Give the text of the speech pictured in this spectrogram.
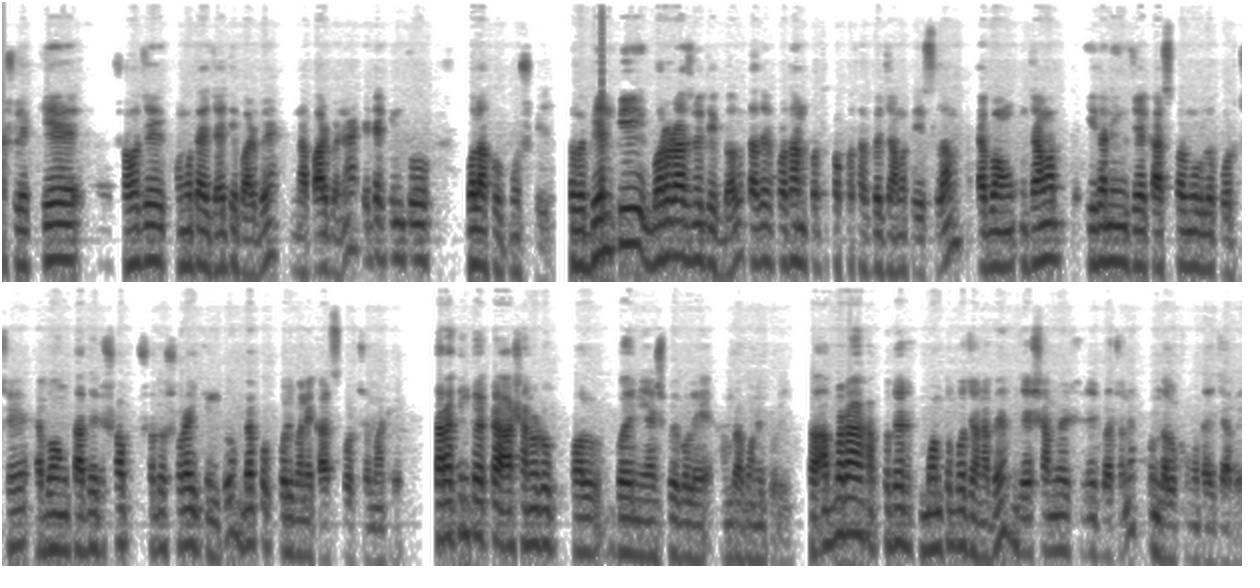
আসলে কে সহজে ক্ষমতায় যাইতে পারবে না পারবে না, এটা কিন্তু বলা খুব মুশকিল। তবে বিএনপি বড় রাজনৈতিক দল, তাদের প্রধান প্রতিপক্ষ থাকবে জামাতে ইসলাম এবং জামাত ইদানিং যে কাজকর্মগুলো করছে এবং তাদের সব সদস্যরাই কিন্তু ব্যাপক পরিমাণে কাজ করছে মাঠে। তারা কিন্তু একটা আশানুরূপ ফল বয়ে নিয়ে আসবে বলে আমরা মনে করি। তো আপনারা আপনাদের মন্তব্য জানাবেন যে সামনের নির্বাচনে কোন দল ক্ষমতায় যাবে।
